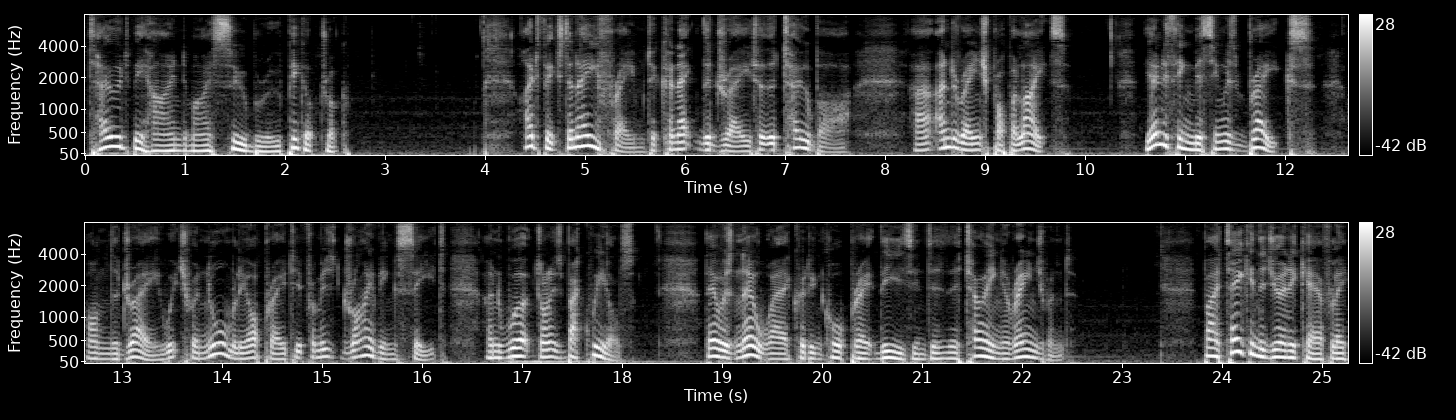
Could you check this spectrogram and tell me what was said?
towed behind my Subaru pickup truck. I'd fixed an A frame to connect the dray to the tow bar uh, and arranged proper lights. The only thing missing was brakes on the dray, which were normally operated from its driving seat and worked on its back wheels. There was no way I could incorporate these into the towing arrangement. By taking the journey carefully,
